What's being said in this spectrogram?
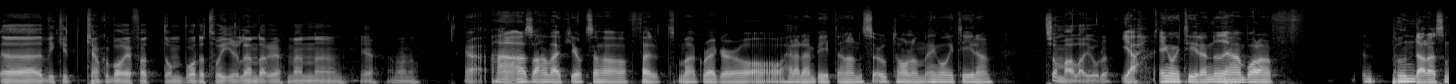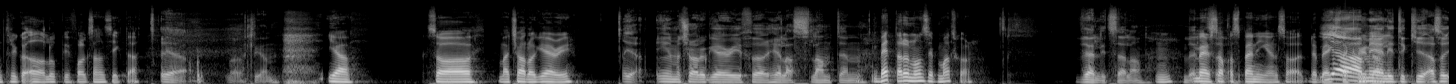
Eh, vilket kanske bara är för att de båda två är irländare, men uh, yeah, I don't know. Ja, han, alltså han verkar ju också ha följt McGregor och, och hela den biten. Han såg upp till honom en gång i tiden. Som alla gjorde. Ja, en gång i tiden. Nu är han bara en, pundare som trycker öl upp i folks ansikte. Ja, verkligen. Ja, så Machado Gary. Ja, Ian Machado Gary för hela slanten. Bettar du någonsin på matcher? Väldigt sällan. Väldigt Mer sällan. spänningen så det blir extra Ja, krydda. med lite kul. Alltså,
